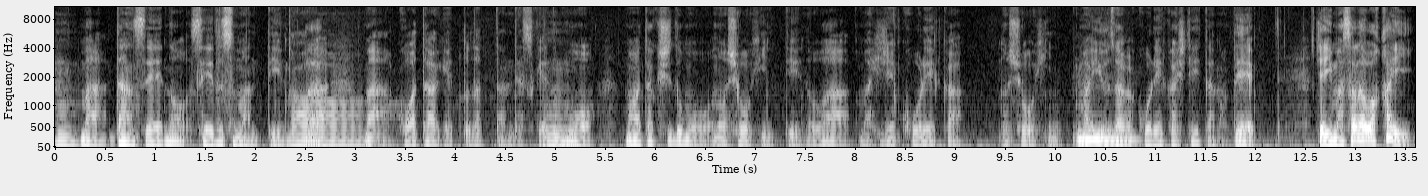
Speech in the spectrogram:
うん、まあ、男性のセールスマンっていうのがまあ、コアターゲットだったんですけれども、うん、まあ、私どもの商品っていうのは、まあ、非常に高齢化の商品、まあ、ユーザーが高齢化していたので、うん、じゃあ今更若い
